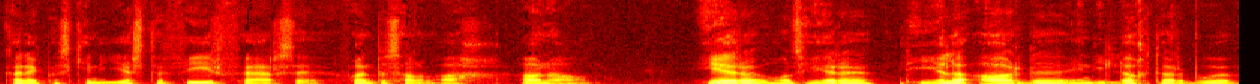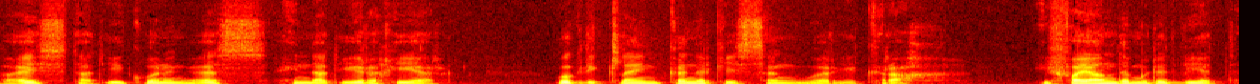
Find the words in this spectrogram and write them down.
kan ek miskien die eerste 4 verse van Psalm 8 aanhaal. Here, ons Here, die hele aarde en die lug daarbo wys dat U koning is en dat U regeer. Ook die klein kindertjies sing oor u krag. U vyande moet dit weet.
